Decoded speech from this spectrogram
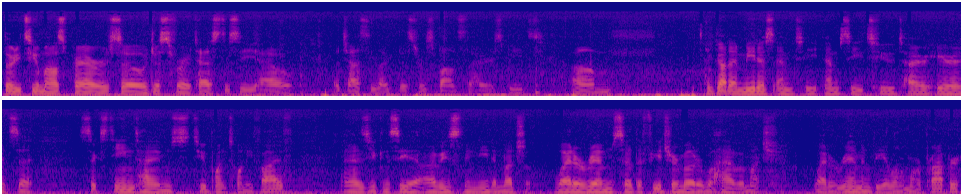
32 miles per hour. So just for a test to see how a chassis like this responds to higher speeds. Um, I've got a Mitas MT, MC2 tire here. It's a 16 times 2.25. As you can see, I obviously need a much wider rim, so the future motor will have a much wider rim and be a little more proper.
